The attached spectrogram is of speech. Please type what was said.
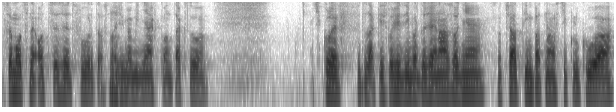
se moc neodcizit furt a snažíme být nějak v kontaktu. Ačkoliv je to taky složitý, protože je nás hodně, jsme třeba tým 15 kluků a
